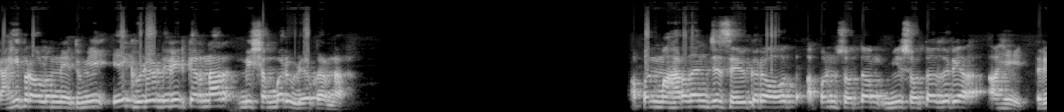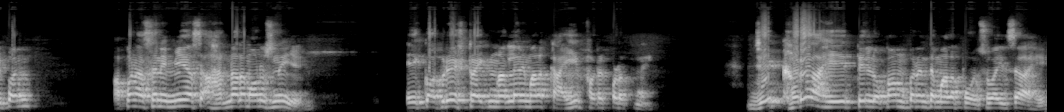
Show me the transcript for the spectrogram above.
काही प्रॉब्लेम नाही. तुम्ही एक व्हिडिओ डिलीट करणार मी शंभर व्हिडिओ करणार. आपण महाराजांचे सेवकर आहोत. आपण स्वतः मी स्वतः जरी आहे तरी पण आपण असं नाही मी असं हारणारा माणूस नाहीये. एक कॉपीराईट स्ट्राईक मारल्याने मला काही फरक पडत नाही. जे खरं आहे ते लोकांपर्यंत मला पोहोचवायचं आहे.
